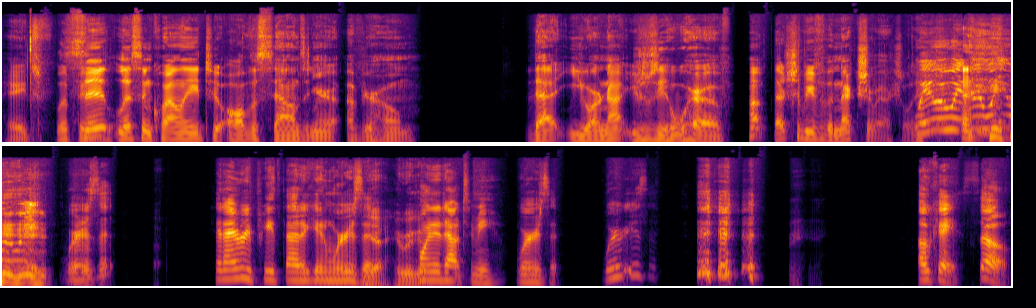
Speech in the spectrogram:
page flipping. Sit, listen quietly to all the sounds in your of your home that you are not usually aware of. Huh, that should be for the next show, actually. Wait, wait, wait, wait, wait, wait, wait. Where is it? Can I repeat that again? Where is it? Yeah, here we go. Point it out to me. Where is it? Where is it? Right here. okay, so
